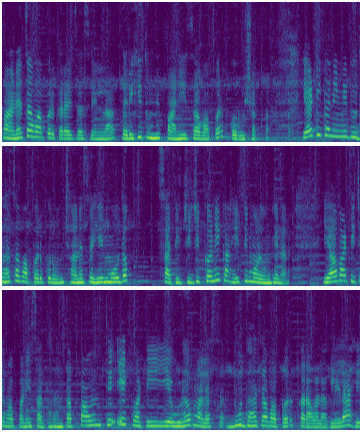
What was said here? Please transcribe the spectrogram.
पाण्याचा वापर करायचा असेल ना तरीही तुम्ही पाणीचा वापर करू शकता. या ठिकाणी मी दुधाचा वापर करून छान असं हे मोदकसाठीची जी कणिक आहे ती मळून घेणार आहे. या वाटीच्या मापाने साधारणतः पाऊन ते एक वाटी एवढं मला स दुधाचा वापर करावा लागलेला आहे.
